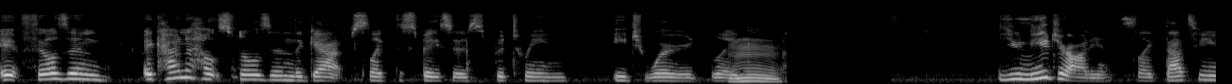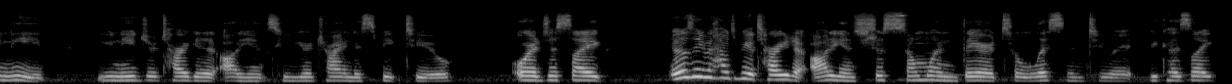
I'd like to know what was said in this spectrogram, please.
it fills in. It kind of helps fills in the gaps, like the spaces between each word. Like mm, you need your audience. Like that's who you need. You need your targeted audience who you're trying to speak to, or just like it doesn't even have to be a targeted audience, just someone there to listen to it. Because like,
